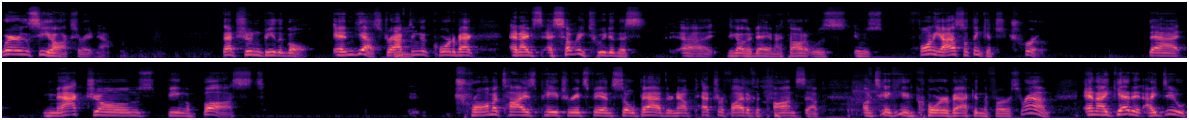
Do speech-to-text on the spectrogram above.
where are the Seahawks right now? That shouldn't be the goal. And yes, hmm. drafting a quarterback. And I've somebody tweeted this uh, the other day, and I thought it was it was funny. I also think it's true that Mac Jones being a bust traumatized Patriots fans so bad they're now petrified of the concept of taking a quarterback in the first round. And I get it. I do.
